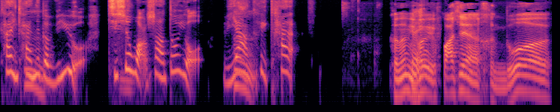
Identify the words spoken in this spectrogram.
看一看那嗯。个 view，、其实网上都有 VR 嗯。可以看。可能你会发现很多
